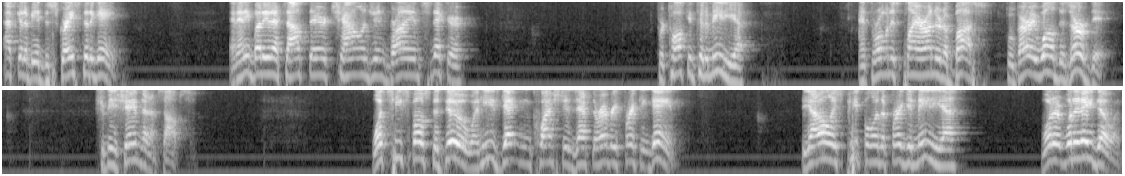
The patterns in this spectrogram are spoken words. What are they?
that's going to be a disgrace to the game. And anybody that's out there challenging Brian Snitker for talking to the media and throwing his player under the bus, who very well deserved it, should be ashamed of themselves. What's he supposed to do when he's getting questions after every freaking game? You got all these people in the friggin' media. What are, what are they doing?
